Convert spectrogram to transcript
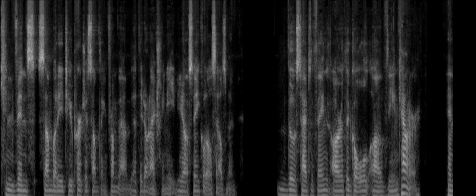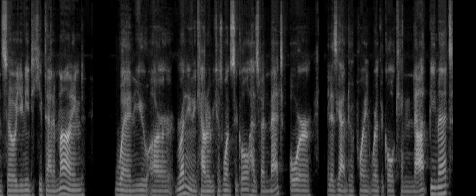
convince somebody to purchase something from them that they don't actually need, you know, snake oil salesman. Those types of things are the goal of the encounter. And so you need to keep that in mind when you are running an encounter because once the goal has been met or it has gotten to a point where the goal cannot be met,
